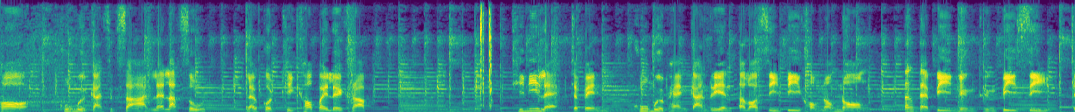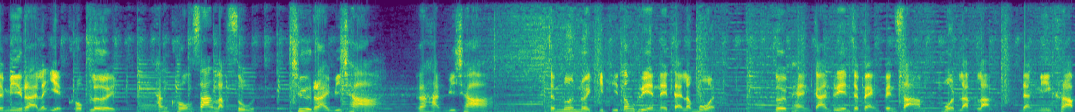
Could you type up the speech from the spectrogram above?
ข้อ คู่มือการศึกษาและหลักสูตร แล้วกดคลิกเข้าไปเลยครับ ที่นี่แหละจะเป็นคู่มือแผนการเรียนตลอด 4 ปีของน้องๆ ตั้งแต่ปี 1 ถึงปี 4 จะมีรายละเอียดครบเลย ทั้งโครงสร้างหลักสูตร ชื่อรายวิชา รหัสวิชาจำนวนหน่วยกิจที่ต้องเรียนในแต่ละหมวด โดยแผนการเรียนจะแบ่งเป็น 3 หมวดหลักๆ ดังนี้ครับ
